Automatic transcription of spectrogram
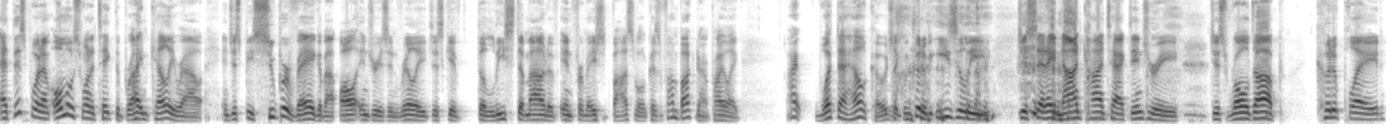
at this point, I almost want to take the Brian Kelly route and just be super vague about all injuries and really just give the least amount of information possible. Because if I'm Buchner, I'm probably like, all right, what the hell, coach? Like, we could have easily just said, hey, non contact injury, just rolled up, could have played,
